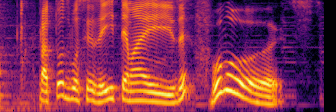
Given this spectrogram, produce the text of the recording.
pra todos vocês aí. Até mais. Fomos!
